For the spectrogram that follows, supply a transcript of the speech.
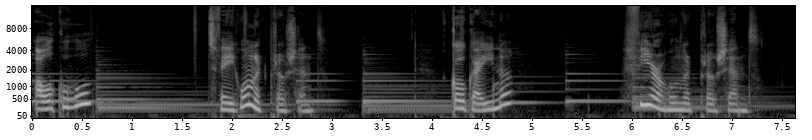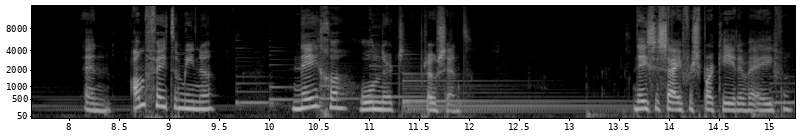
Alcohol 200%. Cocaïne 400%. En amfetamine 900%. Deze cijfers parkeren we even.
